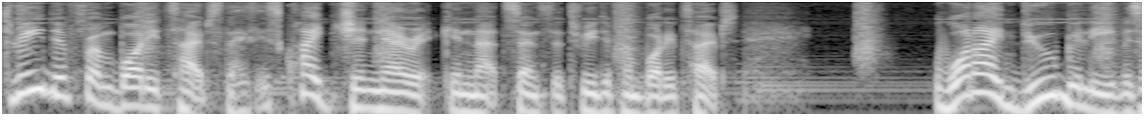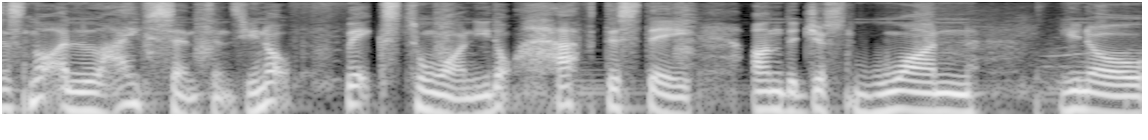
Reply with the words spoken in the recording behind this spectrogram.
three different body types, it's quite generic in that sense, the three different body types. What I do believe is it's not a life sentence. You're not fixed to one. You don't have to stay under just one, you know,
